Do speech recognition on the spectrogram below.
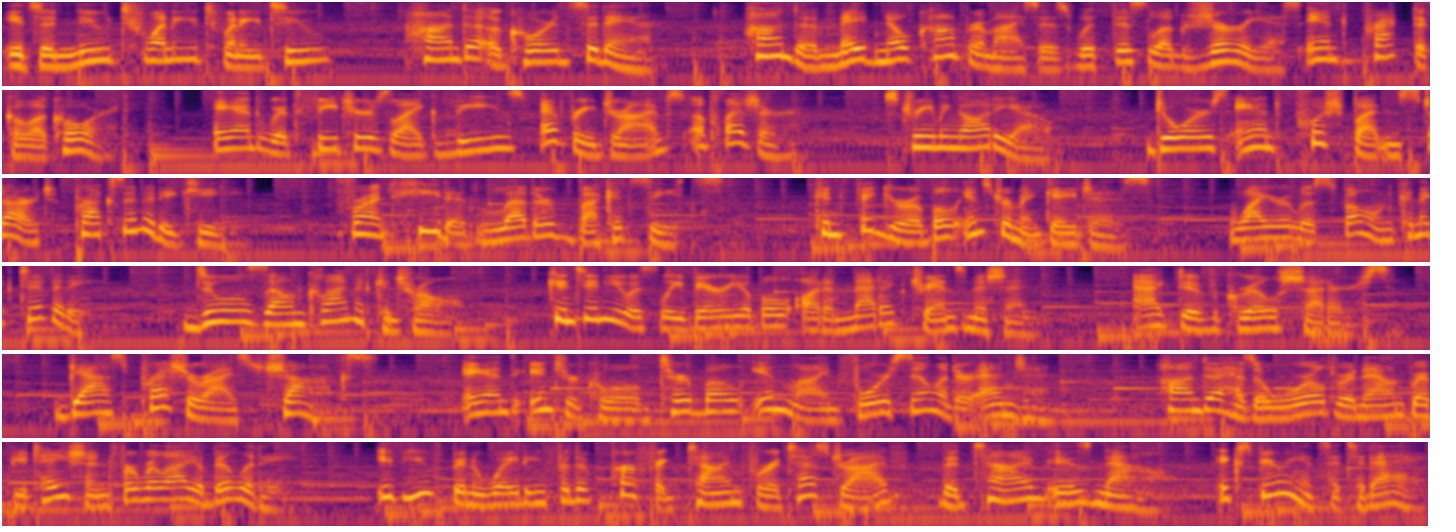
It's a new 2022 Honda Accord sedan. Honda made no compromises with this luxurious and practical Accord. And with features like these, every drive's a pleasure. Streaming audio, doors and push-button start proximity key, front heated leather bucket seats, configurable instrument gauges, wireless phone connectivity, dual zone climate control, continuously variable automatic transmission, active grille shutters, gas pressurized shocks, and intercooled turbo inline four cylinder engine. Honda has a world renowned reputation for reliability. If you've been waiting for the perfect time for a test drive, the time is now. Experience it today.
